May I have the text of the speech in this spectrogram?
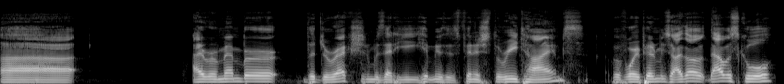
Uh, I remember the direction was that he hit me with his finish three times before he pinned me. So I thought that was cool.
